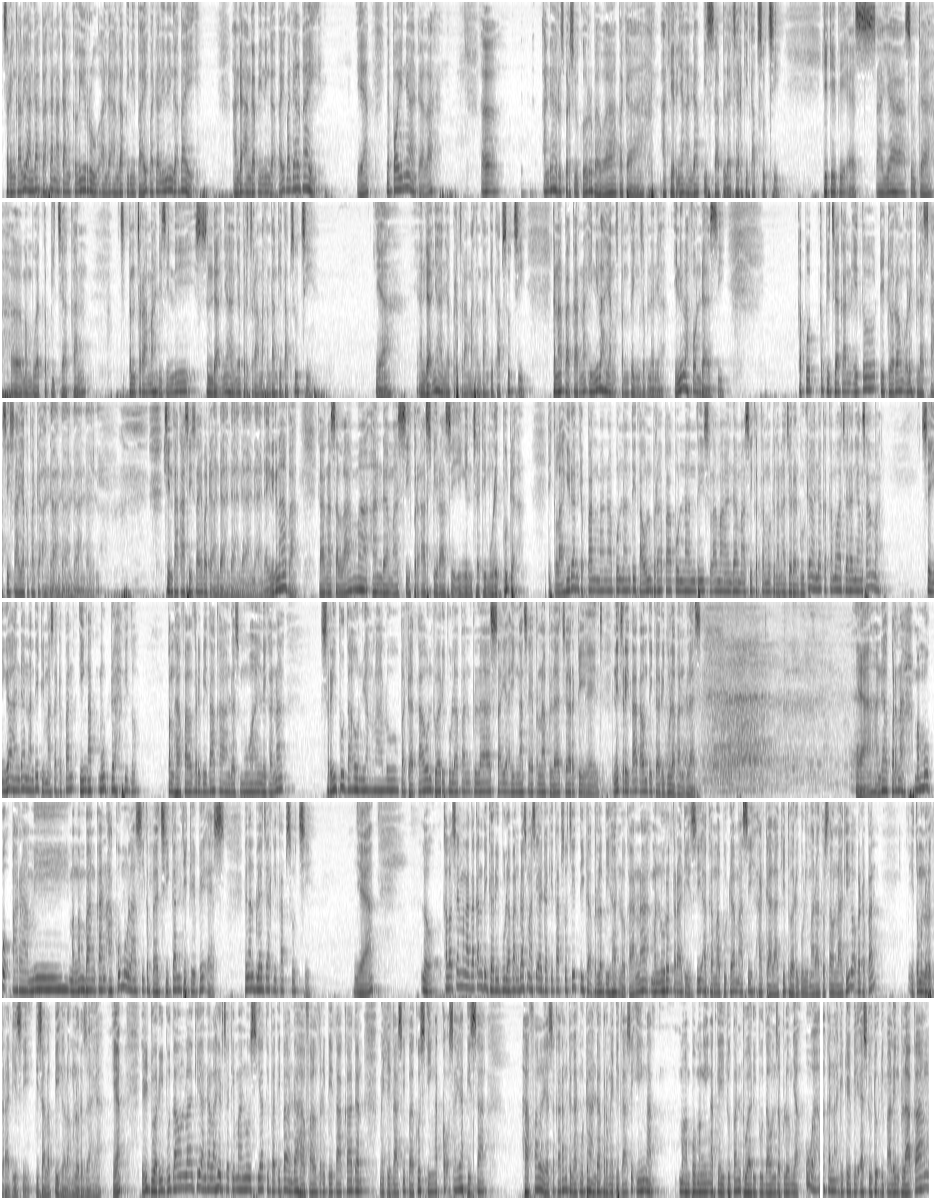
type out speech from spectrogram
Seringkali Anda bahkan akan keliru, Anda anggap ini baik padahal ini enggak baik. Anda anggap ini enggak baik padahal baik. Ya. Nah, poinnya adalah uh, Anda harus bersyukur bahwa pada akhirnya Anda bisa belajar kitab suci. Di DBS saya sudah uh, membuat kebijakan penceramah di sini sendaknya hanya berceramah tentang kitab suci. Ya, Hendaknya hanya berceramah tentang kitab suci. Kenapa? Karena inilah yang penting sebenarnya. Inilah fondasi. Keput, kebijakan itu didorong oleh belas kasih saya kepada Anda, Anda, Anda, Anda ini. Cinta kasih saya pada Anda, Anda, Anda, Anda, Anda. Ini kenapa? Karena selama Anda masih beraspirasi ingin jadi murid Buddha, di kelahiran depan mana pun nanti, tahun berapapun nanti, selama Anda masih ketemu dengan ajaran Buddha, Anda ketemu ajaran yang sama. Sehingga Anda nanti di masa depan ingat mudah gitu. Penghafal Tripitaka Anda semua ini karena seribu tahun yang lalu pada tahun 2018 saya ingat saya pernah belajar di ini cerita tahun 3018 ya Anda pernah memupuk parami mengembangkan akumulasi kebajikan di DBS dengan belajar kitab suci. Ya Loh, kalau saya mengatakan 3018 masih ada kitab suci tidak berlebihan loh karena menurut tradisi agama Buddha masih ada lagi 2500 tahun lagi kok ke depan. Itu menurut tradisi, bisa lebih kalau menurut saya, ya. Jadi 2000 tahun lagi Anda lahir jadi manusia, tiba-tiba Anda hafal Tripitaka dan meditasi bagus, ingat kok saya bisa hafal ya sekarang dengan mudah Anda bermeditasi, ingat mampu mengingat kehidupan 2000 tahun sebelumnya. Wah, kena di DBS duduk di paling belakang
